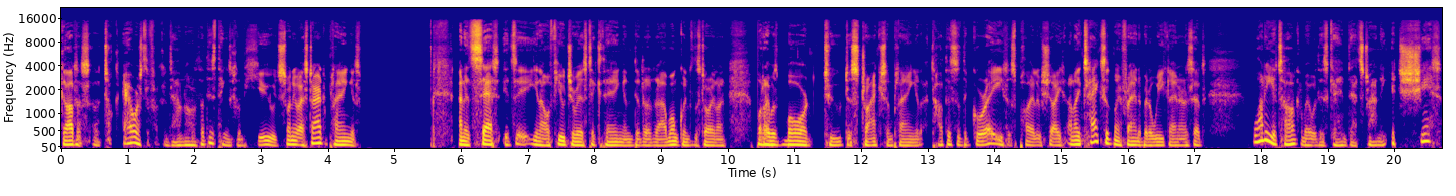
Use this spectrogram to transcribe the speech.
got it. And it took hours to fucking download. I thought this thing's going to be huge. So anyway, I started playing it, and it's set. It's a, you know a futuristic thing, and da, da, da. I won't go into the storyline, but I was bored to distraction playing it. I thought this is the greatest pile of shite, and I texted my friend about a week later and I said. What are you talking about with this game, Death Stranding? It's shit.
